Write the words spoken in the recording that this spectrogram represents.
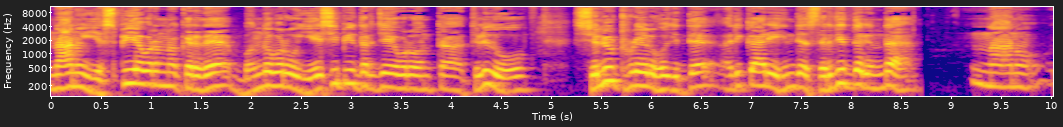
ನಾನು ಎಸ್ ಪಿ ಅವರನ್ನು ಕರೆದೆ, ಬಂದವರು ಎ ಸಿ ಪಿ ದರ್ಜೆಯವರು ಅಂತ ತಿಳಿದು ಸೆಲ್ಯೂಟ್ ಹೊಡೆಯಲು ಹೋಗಿದ್ದೆ. ಅಧಿಕಾರಿ ಹಿಂದೆ ಸರಿದಿದ್ದರಿಂದ ನಾನು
